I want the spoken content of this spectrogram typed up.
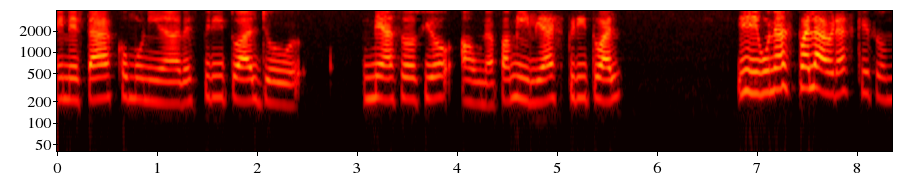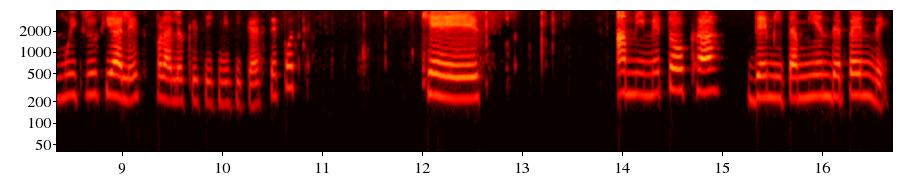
en esta comunidad espiritual yo me asocio a una familia espiritual y digo unas palabras que son muy cruciales para lo que significa este podcast, que es, a mí me toca, de mí también depende.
